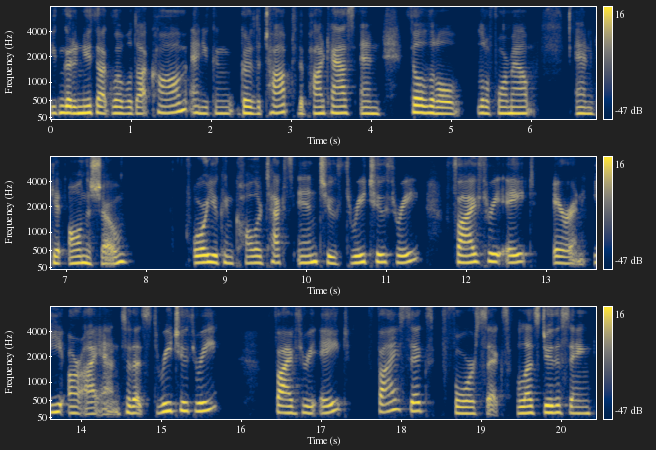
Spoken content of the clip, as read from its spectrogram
You can go to newthoughtglobal.com and you can go to the top to the podcast and fill a little little form out and get on the show or you can call or text in to 323 538 Erin, E R I N. So that's 323 538 5646. Let's do this thing.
